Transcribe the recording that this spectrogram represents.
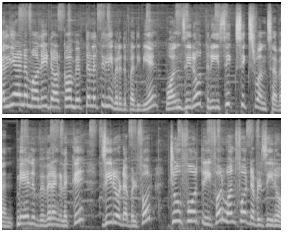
கல்யாணமாலை டாட் காம் வெப்தளத்தில் இவரது பதிவு எண் one zero three six six one seven. மேலும் விவரங்களுக்கு zero double four two four three four one four double zero.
